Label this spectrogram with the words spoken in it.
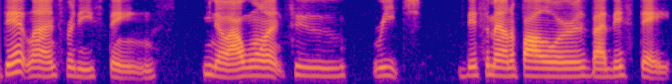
deadlines for these things. You know i want to reach this amount of followers by this date.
